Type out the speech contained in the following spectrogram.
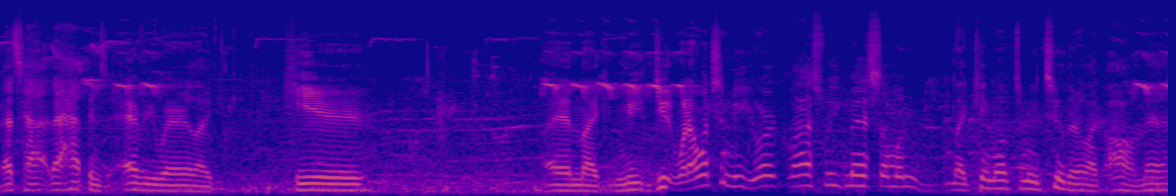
that's ha- that happens everywhere, like here. And like, dude, when I went to New York last week, man, someone like came up to me too. They're like, "Oh man,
